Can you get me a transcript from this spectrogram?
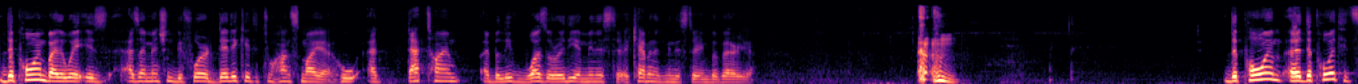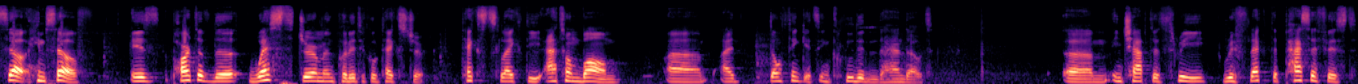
the poem, by the way, is, as I mentioned before, dedicated to Hans Maier, who at that time, I believe, was already a minister, a cabinet minister in Bavaria. the poem, uh, the poet itself, himself, is part of the West German political texture. Texts like the atom bomb, uh, I don't think it's included in the handout. Um, in chapter three, reflect the pacifist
